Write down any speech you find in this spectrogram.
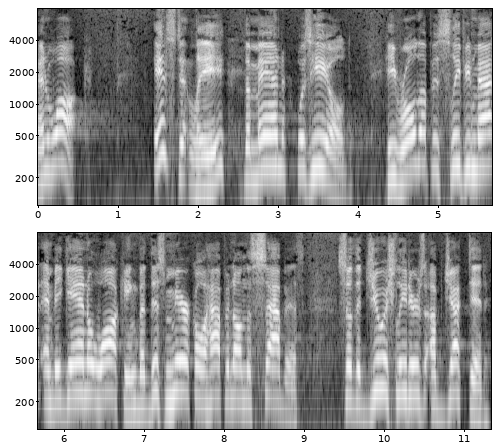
and walk. Instantly, the man was healed. He rolled up his sleeping mat and began walking, but this miracle happened on the Sabbath. So the Jewish leaders objected.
